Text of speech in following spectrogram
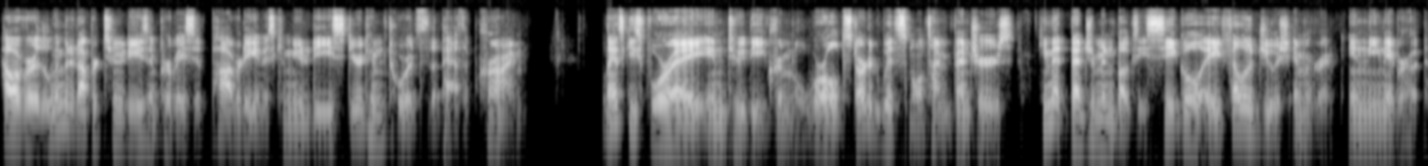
However, the limited opportunities and pervasive poverty in his community steered him towards the path of crime. Lansky's foray into the criminal world started with small time ventures. He met Benjamin Bugsy Siegel, a fellow Jewish immigrant, in the neighborhood.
